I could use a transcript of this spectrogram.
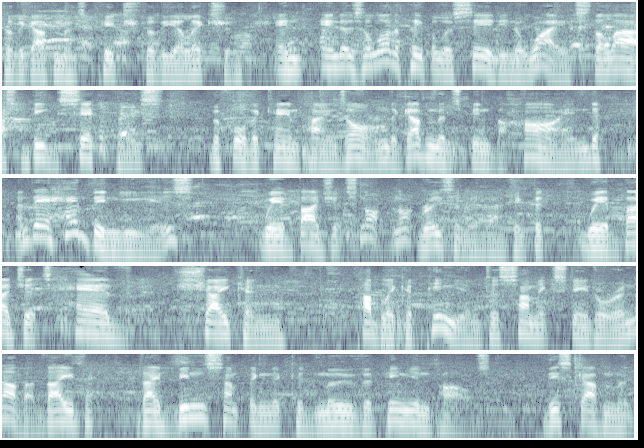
to the government's pitch for the election. And, and as a lot of people have said, in a way, it's the last big set piece before the campaign's on. The government's been behind, and there have been years where budgets, not, not recently, I don't think, but where budgets have shaken public opinion to some extent or another. They've, they've been something that could move opinion polls. This government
